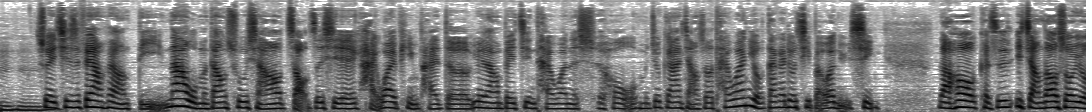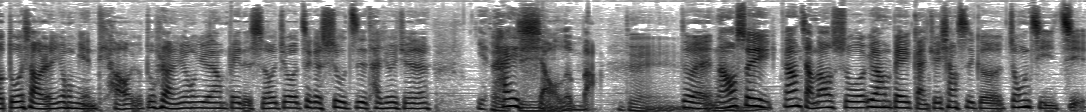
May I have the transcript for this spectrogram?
嗯哼，所以其实非常非常低。那我们当初想要找这些海外品牌的月亮杯进台湾的时候，我们就跟他讲说，台湾有大概六七百万女性，然后可是，一讲到说有多少人用棉条，有多少人用月亮杯的时候，就这个数字他就会觉得也太小了吧。对对，然后所以刚刚讲到说月亮杯感觉像是个终极解，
